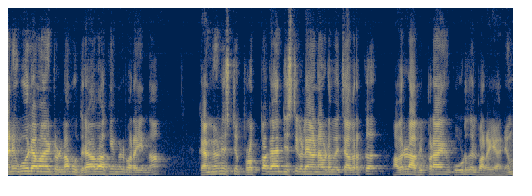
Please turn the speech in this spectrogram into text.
അനുകൂലമായിട്ടുള്ള മുദ്രാവാക്യങ്ങൾ പറയുന്ന കമ്മ്യൂണിസ്റ്റ് പ്രൊപ്പഗാൻഡിസ്റ്റുകളെയാണ് അവിടെ വെച്ച് അവർക്ക് അവരുടെ അഭിപ്രായം കൂടുതൽ പറയാനും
